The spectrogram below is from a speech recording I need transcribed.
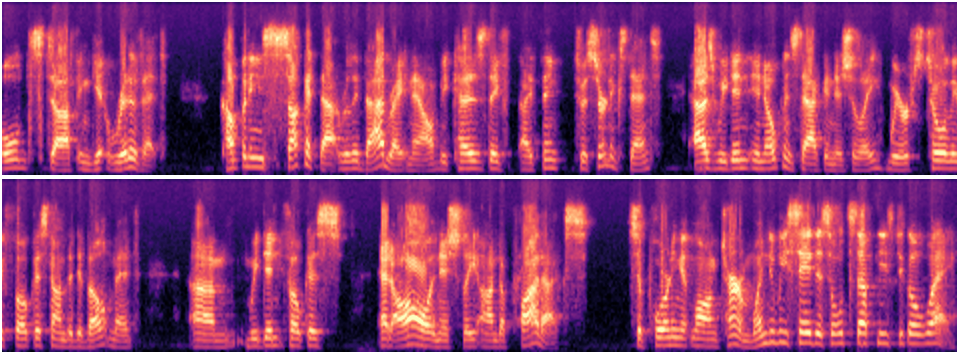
old stuff and get rid of it? Companies suck at that really bad right now because they've i think to a certain extent as we didn't in openstack initially we were totally focused on the development um, we didn't focus at all initially on the products supporting it long term. When do we say this old stuff needs to go away?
